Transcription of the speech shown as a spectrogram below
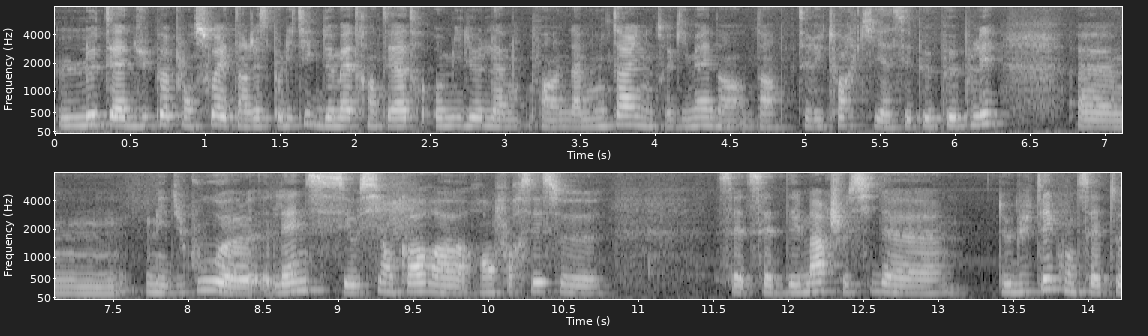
Le théâtre du peuple en soi est un geste politique de mettre un théâtre au milieu de la, montagne, entre guillemets, d'un territoire qui est assez peu peuplé. Euh, mais du coup, Lens, c'est aussi encore renforcer ce, cette, démarche aussi de lutter contre cette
